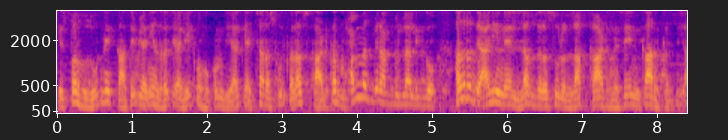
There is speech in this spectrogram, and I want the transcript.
اس پر حضور نے کاتب یعنی حضرت علی کو حکم دیا کہ اچھا رسول کا لفظ کاٹ کر محمد بن عبداللہ لکھ دو۔ حضرت علی نے لفظ رسول اللہ کاٹنے سے انکار کر دیا۔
